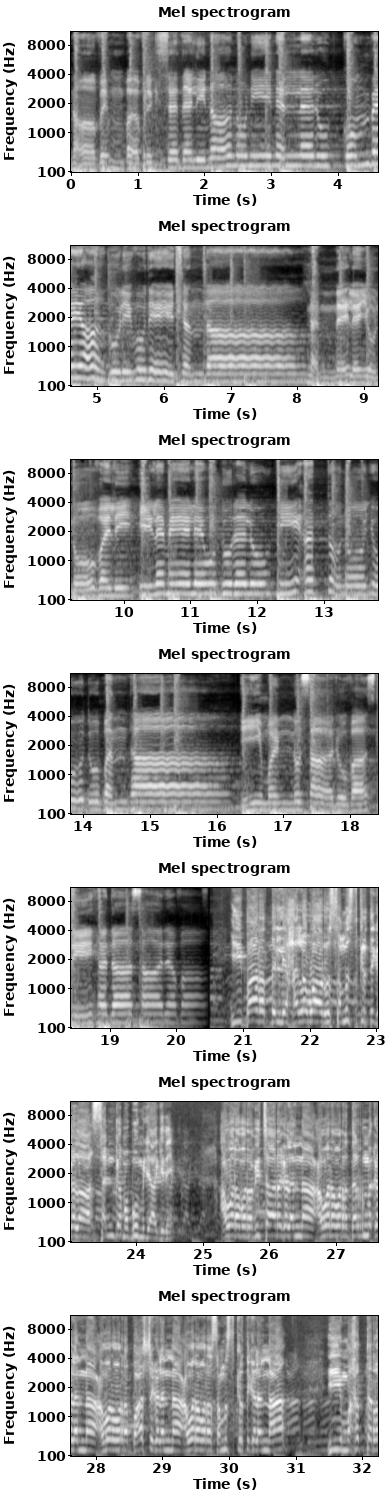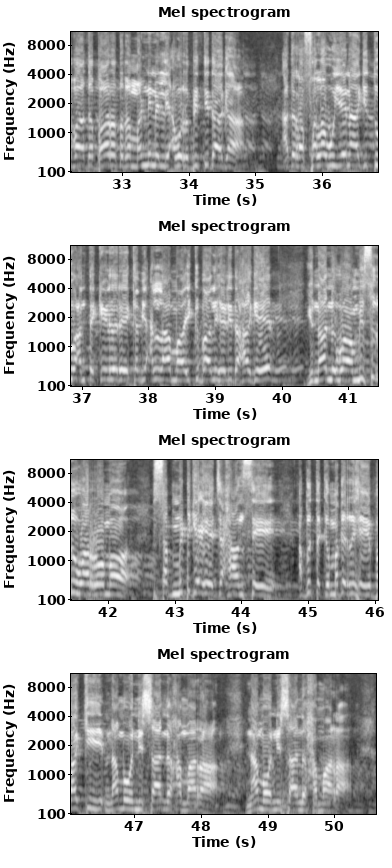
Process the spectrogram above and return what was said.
ನಾವೆಂಬ ವೃಕ್ಷದಲ್ಲಿ ನಾನು ನೀನೆಲ್ಲರೂ ಕೊಂಬೆಯ ಗುಳಿವುದೇ ಚಂದ. ನನ್ನೆಲೆಯು ನೋವಲಿ, ಇಳೆ ಮೇಲೆ ಉದುರಲು ನೀ ಅತ್ತು ನೋಯುವುದು ಬಂಧ ಈ ಮಣ್ಣು ಸಾರುವ ಸ್ನೇಹದ ಸಾರವ. ಈ ಭಾರತದಲ್ಲಿ ಹಲವಾರು ಸಂಸ್ಕೃತಿಗಳ ಸಂಗಮ ಭೂಮಿಯಾಗಿದೆ. ಅವರವರ ವಿಚಾರಗಳನ್ನ, ಅವರವರ ಧರ್ಮಗಳನ್ನ, ಅವರವರ ಭಾಷೆಗಳನ್ನ, ಅವರವರ ಸಂಸ್ಕೃತಿಗಳನ್ನ ಈ ಮಹತ್ತರವಾದ ಭಾರತದ ಮಣ್ಣಿನಲ್ಲಿ ಅವರು ಬಿತ್ತಿದಾಗ ಅದರ ಫಲವು ಏನಾಗಿತ್ತು ಅಂತ ಕೇಳಿದರೆ ಕವಿ ಅಲ್ಲಾಮ ಇಕ್ಬಾಲ್ ಹೇಳಿದ ಹಾಗೆ, ಯುನಾನುವ, ಮಿಸುರುವ, ರೋಮ ಸಬ್ ಮಿಟ್ಗೆ ಜಹಾನ್ ಸೆ अब तक मगर है ಬಾಕಿ ನಾಮೋ ನಿಶಾನ್ ಹಮಾರ ನಾಮೋ ನಿಶಾನ್ ಹಮಾರ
